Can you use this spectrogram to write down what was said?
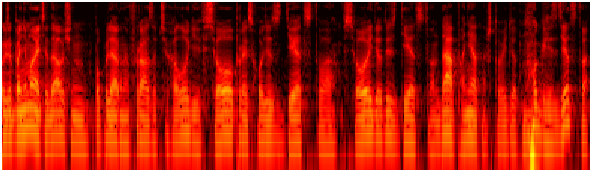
Вы же понимаете, да, очень популярная фраза в психологии «все происходит с детства», «все идет из детства». Да, понятно, что идет много из детства,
